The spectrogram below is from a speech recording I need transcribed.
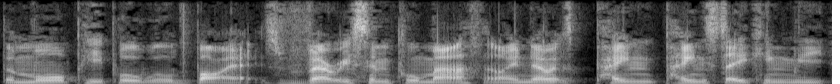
the more people will buy it. It's very simple math. And I know it's pain, painstakingly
